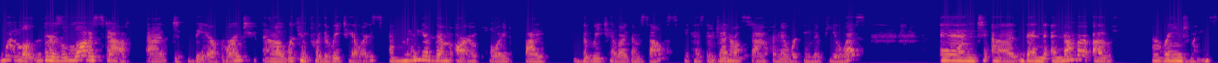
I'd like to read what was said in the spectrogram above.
Well, there's a lot of staff at the airport uh, working for the retailers, and many of them are employed by the retailer themselves because they're mm-hmm. general staff and they're working the POS and uh, then a number of arrangements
